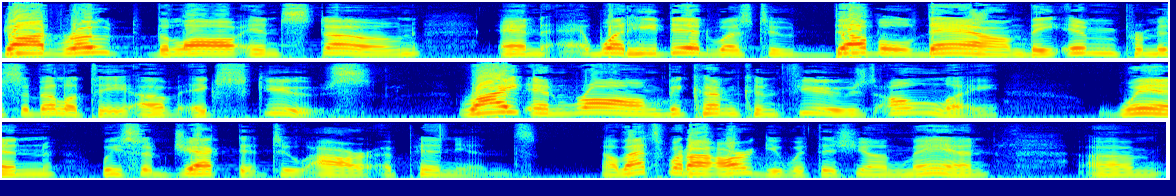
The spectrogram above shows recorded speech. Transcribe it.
God wrote the law in stone, and what he did was to double down the impermissibility of excuse. Right and wrong become confused only when we subject it to our opinions. Now that's what I argue with this young man. Um,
